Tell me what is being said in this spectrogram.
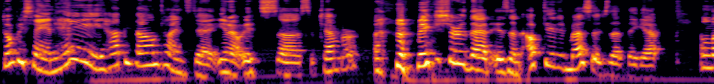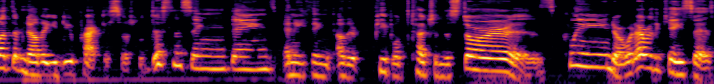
Don't be saying, "Hey, Happy Valentine's Day." You know, it's uh, September. Make sure that is an updated message that they get and let them know that you do practice social distancing things. Anything other people touch in the store is cleaned or whatever the case is.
